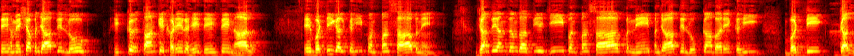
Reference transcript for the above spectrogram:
ਤੇ ਹਮੇਸ਼ਾ ਪੰਜਾਬ ਦੇ ਲੋਕ ਇੱਕ ਤਾਨ ਕੇ ਖੜੇ ਰਹੇ ਦੇਸ਼ ਦੇ ਨਾਲ। ਇਹ ਵੱਡੀ ਗੱਲ ਕਹੀ ਪੰਤਪੰਤ ਸਾਹਿਬ ਨੇ। ਜਾਂਦੇ ਅੰਤ ਦਾਦੀਏ ਜੀ ਪੰਤਪੰਤ ਸਾਹਿਬ ਨੇ ਪੰਜਾਬ ਦੇ ਲੋਕਾਂ ਬਾਰੇ ਕਹੀ ਵੱਡੀ ਗੱਲ।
